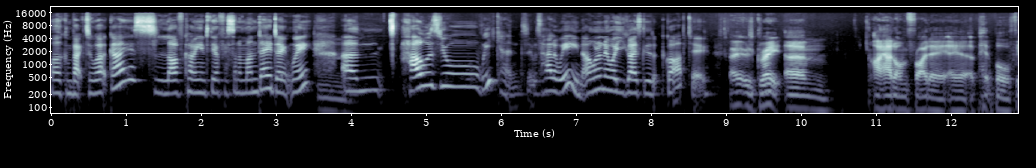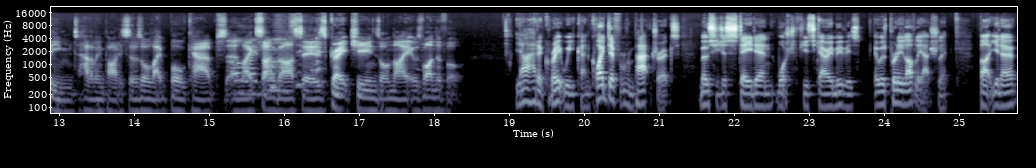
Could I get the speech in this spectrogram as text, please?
Welcome back to work, guys. Love coming into the office on a Monday, don't we? Um, how was your weekend? It was Halloween. I want to know what you guys got up to. It was great. Um, I had on Friday a, a Pitbull themed Halloween party, so it was all like ball caps and Oh like sunglasses, great tunes all night. It was wonderful. Yeah, I had a great weekend. Quite different from Patrick's. Mostly just stayed in, watched a few scary movies. It was pretty lovely, actually. But, you know,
